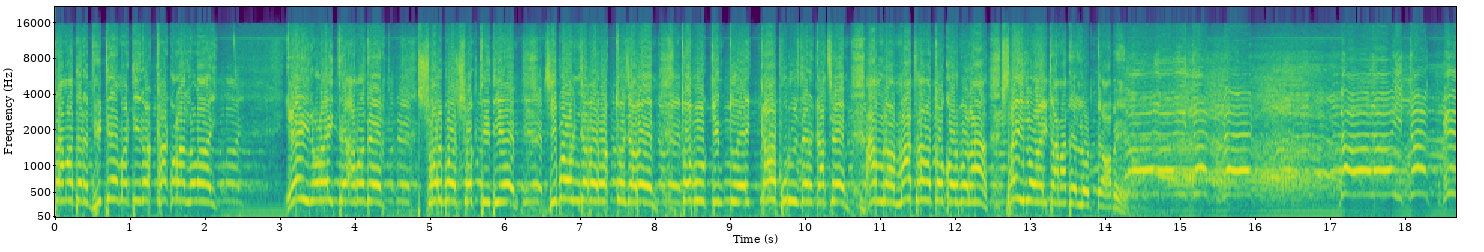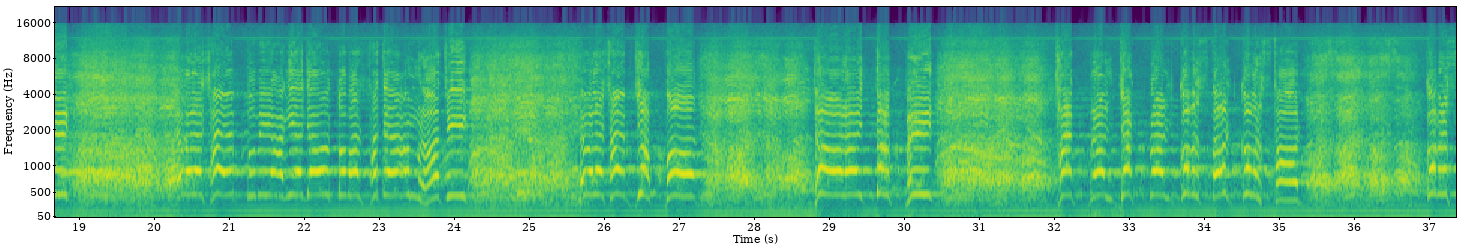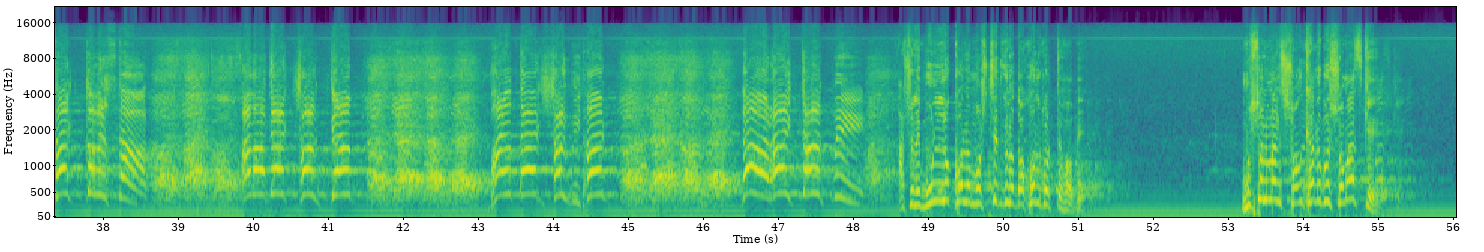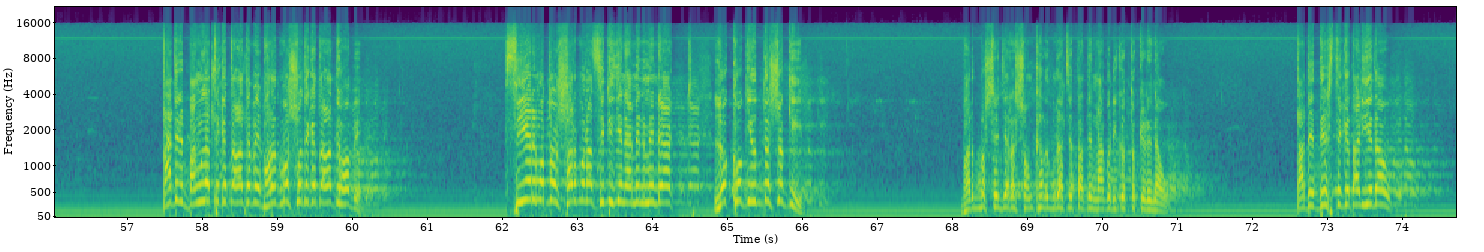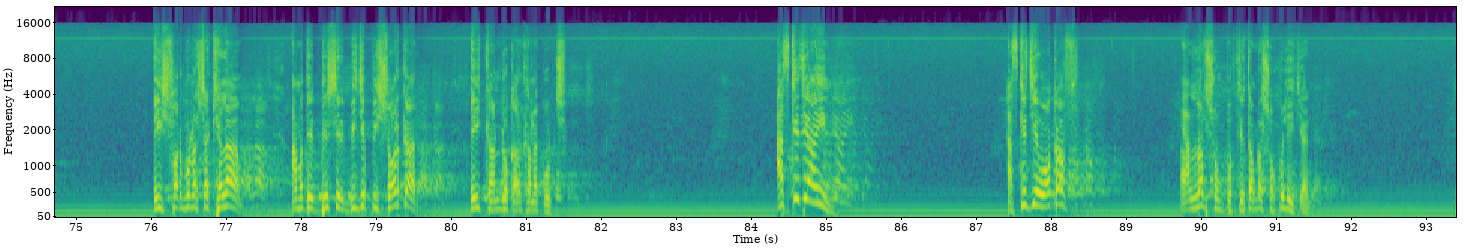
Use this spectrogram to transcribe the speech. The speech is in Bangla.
এটা আমাদের ভিটে মাটি রক্ষা করার লড়াই। এই লড়াইতে আমাদের সর্বশক্তি দিয়ে জীবন যাবে, রক্ত যাবে। তবু কিন্তু এই কাপুরুষদের কাছে আমরা মাথা মতো করব না, সেই লড়াইটা আমাদের লড়তে হবে। আসলে মূল লক্ষ্য হলো মসজিদগুলো দখল করতে হবে। মুসলমান সংখ্যালঘু সমাজকে তাদের বাংলা থেকে তাড়াতে হবে, ভারতবর্ষ থেকে তাড়াতে হবে। সি এর মতো সর্বনা সিটিজেন অ্যামেন্ডমেন্ট অ্যাক্ট লক্ষ্য কি, উদ্দেশ্য কি? ভারতবর্ষের যারা সংখ্যালঘুরা আছে, তাদের নাগরিকত্ব কেড়ে নাও। তাদের দেশ থেকে তাড়িয়ে দাও। এই সর্বনাশা খেলা আমাদের দেশের বিজেপি সরকার এই কাণ্ড কারখানা করছে। আজকে যে আইন, আজকে যে ওয়াকাফ, আল্লাহর সম্পত্তি, এটা আমরা সকলেই জানি।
